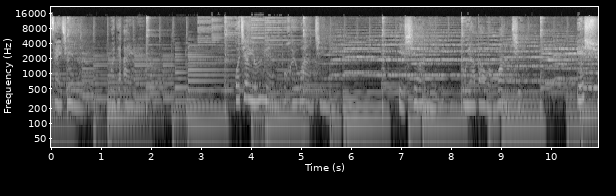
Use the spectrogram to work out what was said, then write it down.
再见了，我的爱人，我将永远不会忘记你，也希望你不要把我忘记。也许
